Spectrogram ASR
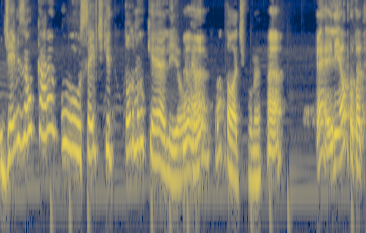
o James é o cara, o safety que todo mundo quer ali. É, uhum. é um protótipo, né? É. É, ele é o protótipo.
